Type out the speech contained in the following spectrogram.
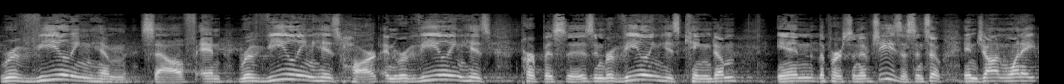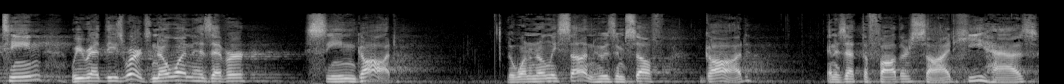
revealing himself and revealing his heart and revealing his purposes and revealing his kingdom in the person of Jesus. And so in John 1:18, we read these words, no one has ever seen God, the one and only Son, who is himself God and is at the Father's side. He has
